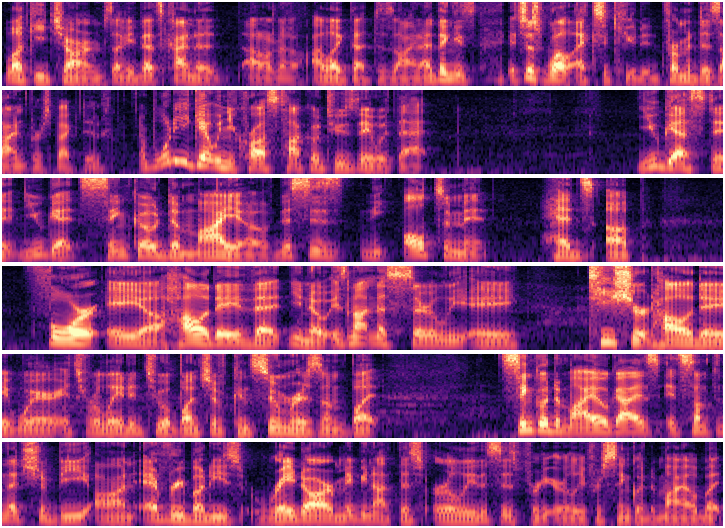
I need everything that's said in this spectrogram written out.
Lucky Charms. I mean, that's kind of I don't know. I like that design. I think it's it's just well executed from a design perspective. But what do you get when you cross Taco Tuesday with that? You guessed it. You get Cinco de Mayo. This is the ultimate heads up for a uh, holiday that you know is not necessarily a t-shirt holiday where it's related to a bunch of consumerism but Cinco de Mayo guys it's something that should be on everybody's radar. Maybe not this early. This is pretty early for Cinco de Mayo but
